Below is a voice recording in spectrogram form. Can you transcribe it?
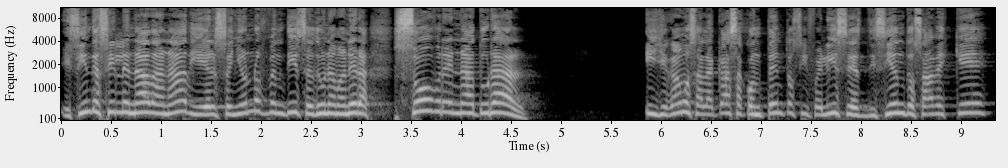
Y sin decirle nada a nadie, el Señor nos bendice de una manera sobrenatural. Y llegamos a la casa contentos y felices diciendo, ¿sabes qué?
